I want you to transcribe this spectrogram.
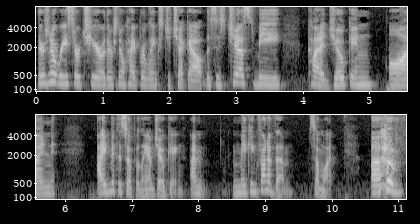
There's no research here. There's no hyperlinks to check out. This is just me kind of joking on. I admit this openly. I'm joking. I'm making fun of them somewhat of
